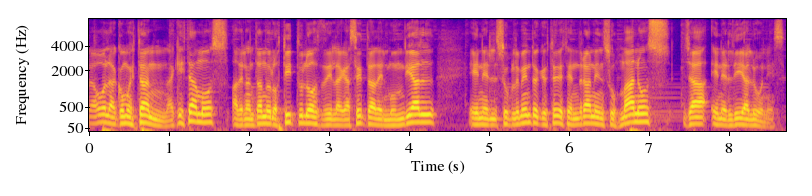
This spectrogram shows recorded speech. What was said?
Hola, hola, ¿cómo están? Aquí estamos adelantando los títulos de la Gaceta del Mundial en el suplemento que ustedes tendrán en sus manos ya en el día lunes.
